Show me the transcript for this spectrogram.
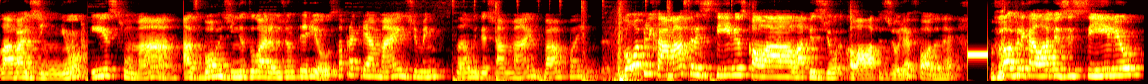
lavadinho e esfumar as bordinhas do laranja anterior, só pra criar mais dimensão e deixar mais bafo ainda. Vou aplicar máscara de cílios, colar lápis de olho, colar lápis de olho é foda, né? Vou aplicar lápis de cílio.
